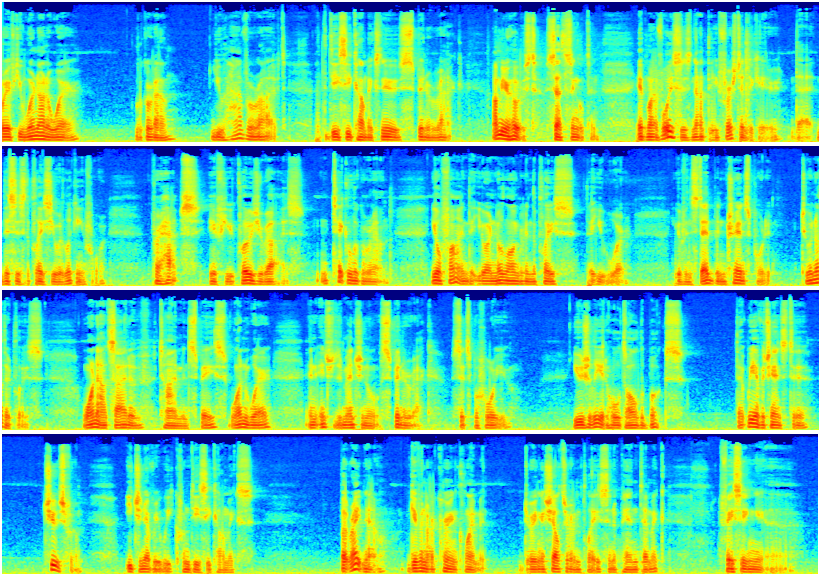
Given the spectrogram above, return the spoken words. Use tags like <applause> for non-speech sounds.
For if you were not aware, look around. You have arrived at the DC Comics News Spinner Rack. I'm your host, Seth Singleton. If my voice is not the first indicator that this is the place you are looking for, perhaps if you close your eyes and take a look around, you'll find that you are no longer in the place that you were. You have instead been transported to another place one outside of time and space, one where an interdimensional spinner rack sits before you. Usually it holds all the books that we have a chance to choose from each and every week from DC Comics. But right now, given our current climate, during a shelter in place in a pandemic, facing uh,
